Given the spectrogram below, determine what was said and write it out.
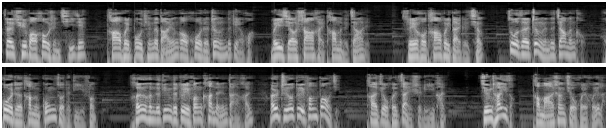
在取保候审期间，他会不停的打原告或者证人的电话，威胁要杀害他们的家人。随后，他会带着枪坐在证人的家门口或者他们工作的地方，狠狠的盯着对方看的人胆寒。而只要对方报警，他就会暂时离开。警察一走，他马上就会回来。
